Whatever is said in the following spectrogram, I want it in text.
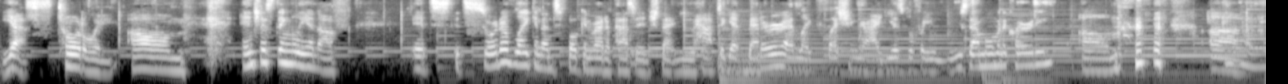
Yes, totally. Um, interestingly enough, it's it's sort of like an unspoken rite of passage that you have to get better at like fleshing your ideas before you lose that moment of clarity. Um, uh,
